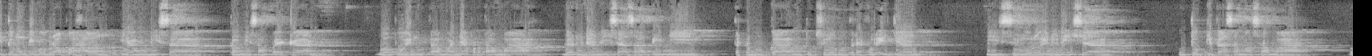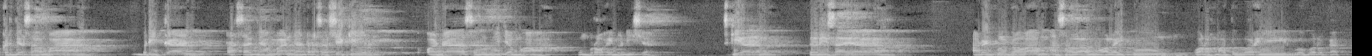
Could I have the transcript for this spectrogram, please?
Itu mungkin beberapa hal yang bisa kami sampaikan. Dua poin utamanya pertama, Garuda Indonesia saat ini terbuka untuk seluruh travel agent di seluruh Indonesia untuk kita sama-sama bekerja sama memberikan rasa nyaman dan rasa secure kepada seluruh jamaah umroh Indonesia. Sekian dari saya, Ariful Kalam, Assalamualaikum warahmatullahi wabarakatuh.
